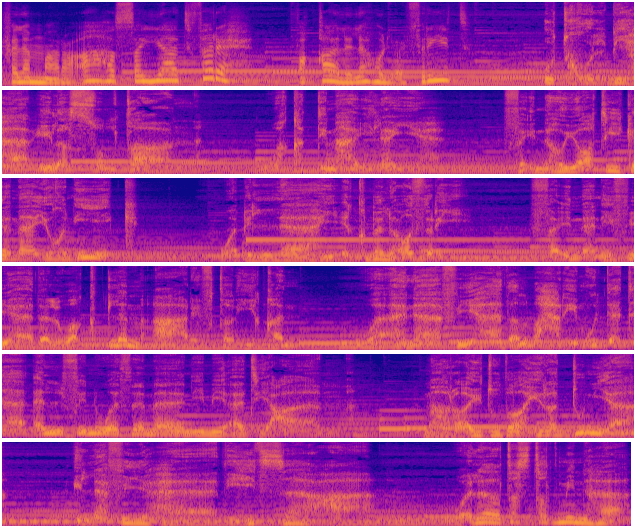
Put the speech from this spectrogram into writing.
فلما رآها الصياد فرح فقال له العفريت ادخل بها إلى السلطان وقدمها إليه فإنه يعطيك ما يغنيك. وبالله اقبل عذري فإنني في هذا الوقت لم أعرف طريقا وأنا في هذا البحر مدة ألف وثمانمائة عام. ما رأيت ظاهر الدنيا إلا في هذه الساعة. ولا تصطد منها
